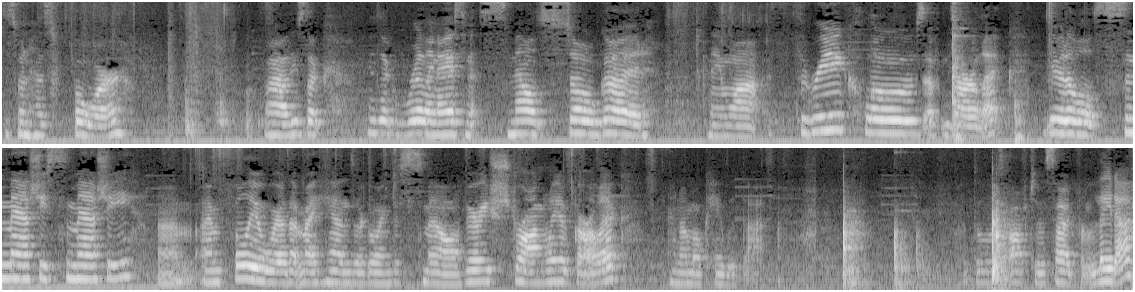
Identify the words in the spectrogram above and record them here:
This one has four. Wow, these look these look really nice and it smells so good. And I want three cloves of garlic. Give it a little smashy smashy. Um, I'm fully aware that my hands are going to smell very strongly of garlic and I'm okay with that. Put those off to the side for later.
